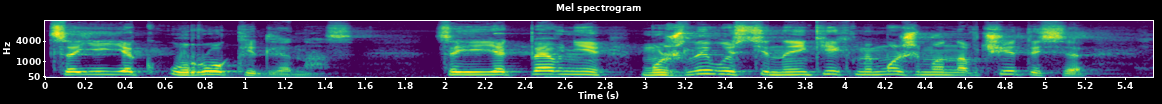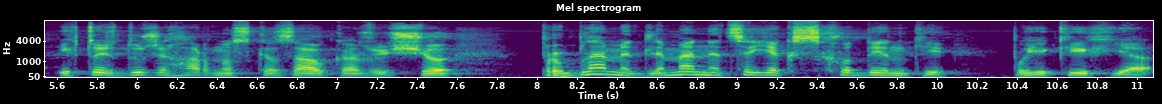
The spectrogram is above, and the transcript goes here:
це є як уроки для нас. Це є як певні можливості, на яких ми можемо навчитися. І хтось дуже гарно сказав, кажуть, що проблеми для мене це як сходинки, по яких я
